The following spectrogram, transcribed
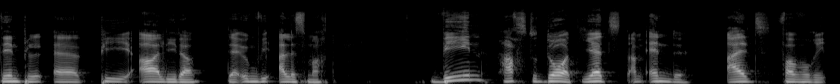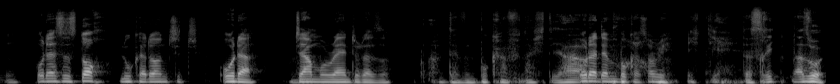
den äh, PER-Leader, der irgendwie alles macht. Wen hast du dort jetzt am Ende als Favoriten? Oder ist es doch Luka Doncic oder Ja Morant oder so? Devin Booker vielleicht, ja. Oder Devin Booker, sorry. Ich, Das regt, also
